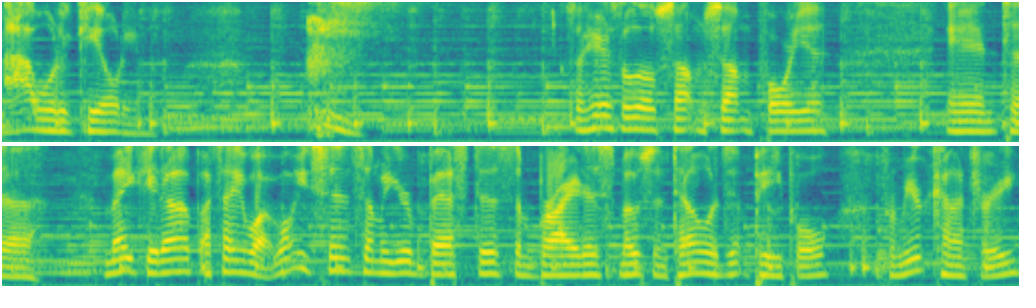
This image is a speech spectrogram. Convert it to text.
I would have killed him. so here's a little something, something for you. And to make it up, I tell you what, why don't you send some of your bestest and brightest, most intelligent people from your country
